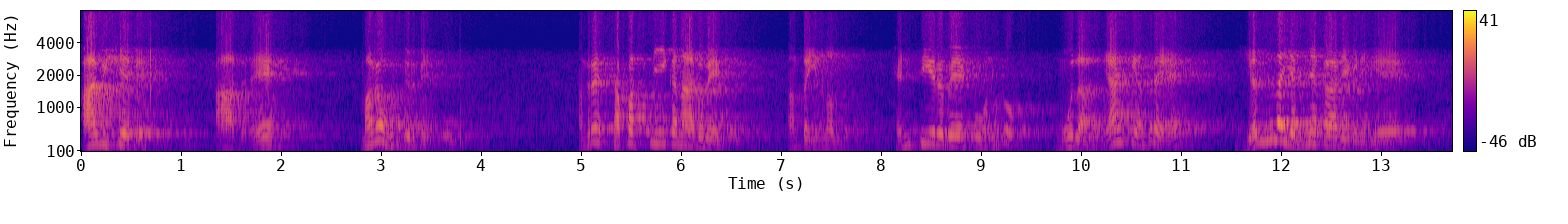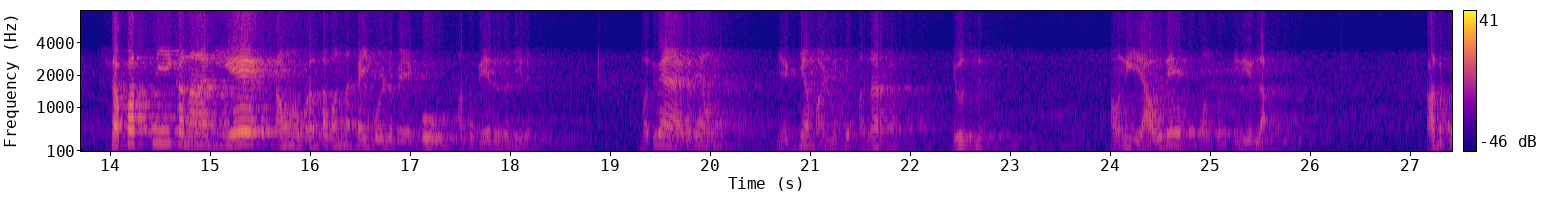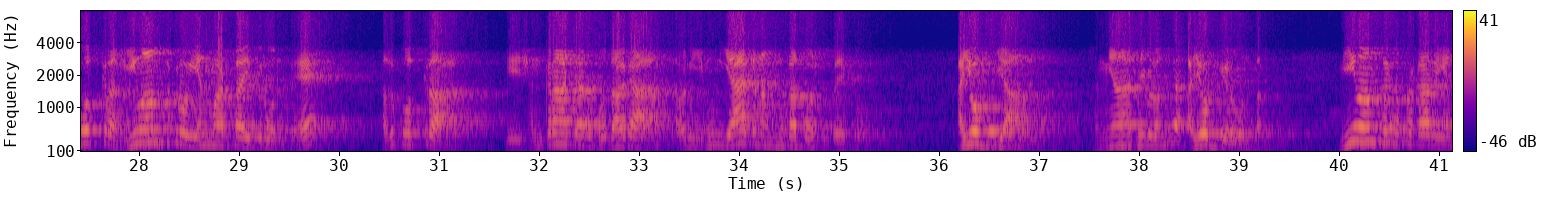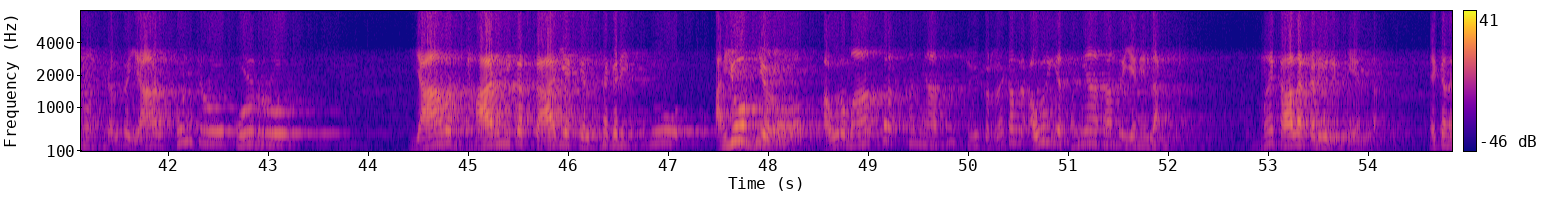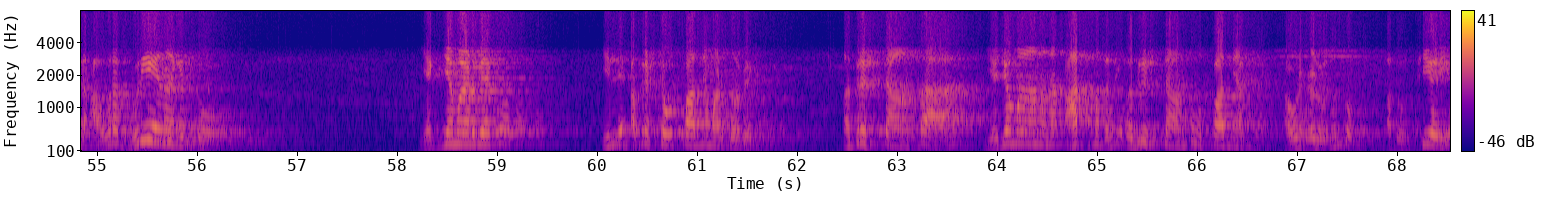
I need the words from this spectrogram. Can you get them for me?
ಆ ವಿಷಯ ಬೇಕು ಆದರೆ ಮಗ ಹುಟ್ಟಿರಬೇಕು. ಅಂದ್ರೆ ಸಪತ್ನೀಕನಾಗಬೇಕು ಅಂತ ಇನ್ನೊಂದು. ಹೆಂಡತಿ ಇರಬೇಕು ಅನ್ನೋದು ಮೂಲ. ಯಾಕೆ ಅಂದ್ರೆ ಎಲ್ಲ ಯಜ್ಞ ಕಾರ್ಯಗಳಿಗೆ ಸಪತ್ನೀಕನಾಗಿಯೇ ಅವನು ವ್ರತವನ್ನು ಕೈಗೊಳ್ಳಬೇಕು ಅಂತ ವೇದದಲ್ಲಿ ಇದೆ. ಮದುವೆ ಆಗದೆ ಅವನು ಯಜ್ಞ ಮಾಡಲಿಕ್ಕೆ ಅನರ್ಹ. ಯೂಸ್ಲೆಸ್. ಅವನಿಗೆ ಯಾವುದೇ ಒಂದು ಇದಿಲ್ಲ. ಅದಕ್ಕೋಸ್ಕರ ಮೀಮಾಂಸಕರು ಏನು ಮಾಡ್ತಾ ಇದ್ರು ಅಂದ್ರೆ, ಅದಕ್ಕೋಸ್ಕರ ಈ ಶಂಕರಾಚಾರ್ಯ ಹೋದಾಗ ಅವ್ರಿಗೆ ಇವನ್ ಯಾಕೆ ನಮ್ಮ ಮುಖ ತೋರಿಸ್ಬೇಕು? ಅಯೋಗ್ಯ ಸನ್ಯಾಸಿಗಳು ಅಂದ್ರೆ ಅಯೋಗ್ಯರು ಅಂತ. ಮೀಮಾಂಸಕರ ಪ್ರಕಾರ ಏನು ಅಂತ ಹೇಳಿದ್ರೆ ಯಾರು ಕುಂಟರು, ಕುರುಡ್ರು, ಯಾವ ಧಾರ್ಮಿಕ ಕಾರ್ಯ ಕೆಲಸಗಳಿಗೂ ಅಯೋಗ್ಯರೋ ಅವರು ಮಾತ್ರ ಸನ್ಯಾಸ ಸ್ವೀಕರಿಸಬೇಕು ಯಾಕಂದ್ರೆ ಅವರಿಗೆ ಸನ್ಯಾಸ ಅಂದ್ರೆ ಏನಿಲ್ಲ. ಸುಮ್ಮನೆ ಕಾಲ ಕಳೆಯೋದಕ್ಕೆ ಅಂತ. ಯಾಕಂದ್ರೆ ಅವರ ಗುರಿ ಏನಾಗಿತ್ತು? ಯಜ್ಞ ಮಾಡಬೇಕು, ಇಲ್ಲಿ ಅದೃಷ್ಟ ಉತ್ಪಾದನೆ ಮಾಡ್ಕೊಳ್ಬೇಕು. ಅದೃಷ್ಟ ಅಂತ ಯಜಮಾನನ ಆತ್ಮದಲ್ಲಿ ಅದೃಷ್ಟ ಅಂತ ಉತ್ಪಾದನೆ ಆಗ್ತದೆ. ಅವ್ರು ಹೇಳುವುದೊಂದು ಅದು ಥಿಯರಿ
